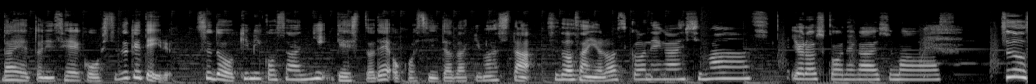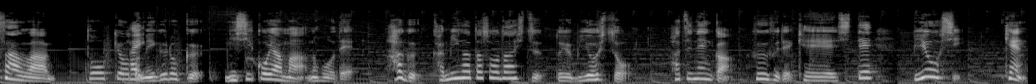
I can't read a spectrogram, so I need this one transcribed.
ダイエットに成功し続けている須藤紀美子さんにゲストでお越しいただきました。須藤さんよろしくお願いします。よろしくお願いします。須藤さんは東京都目黒区西小山の方で、ハグ髪型相談室という美容室を8年間夫婦で経営して美容師兼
